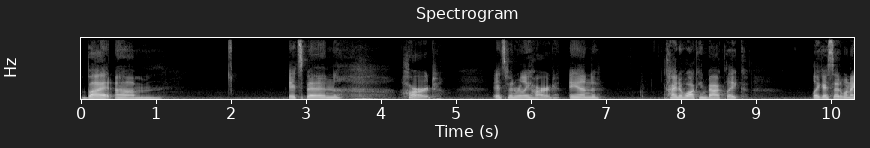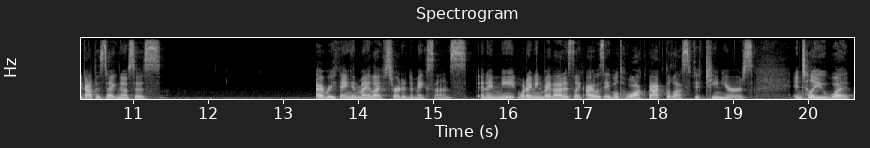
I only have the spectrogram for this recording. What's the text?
But um, it's been hard. It's been really hard. And kind of walking back, like, like I said, when I got this diagnosis, everything in my life started to make sense. And I mean, what I mean by that is like I was able to walk back the last 15 years and tell you what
